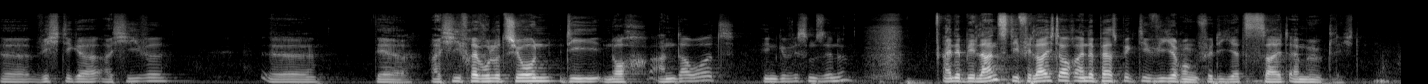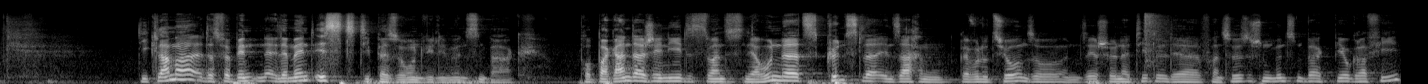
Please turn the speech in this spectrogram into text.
äh, wichtiger Archive, äh, der Archivrevolution, die noch andauert in gewissem Sinne. Eine Bilanz, die vielleicht auch eine Perspektivierung für die Jetztzeit ermöglicht. Die Klammer, das verbindende Element ist die Person Willy Münzenberg. Propagandagenie des 20. Jahrhunderts, Künstler in Sachen Revolution, so ein sehr schöner Titel der französischen Münzenberg-Biografie,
